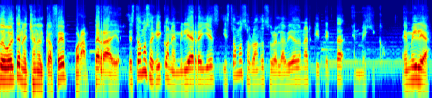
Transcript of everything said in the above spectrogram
de vuelta en Echando el Café por Amper Radio. Estamos aquí con Emilia Reyes y estamos hablando sobre la vida de una arquitecta en México. Emilia,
